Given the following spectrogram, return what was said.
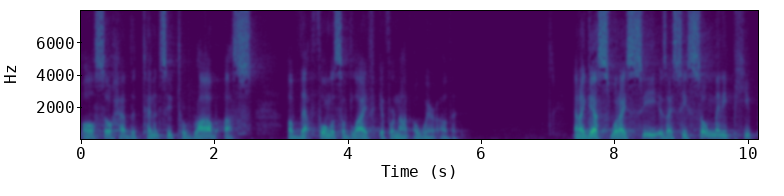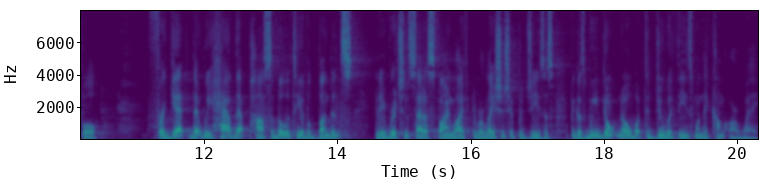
also have the tendency to rob us of that fullness of life if we're not aware of it. And I guess what I see is I see so many people forget that we have that possibility of abundance and a rich and satisfying life in relationship with Jesus because we don't know what to do with these when they come our way.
